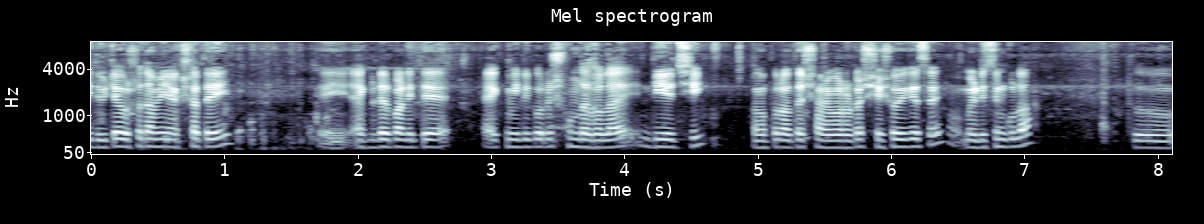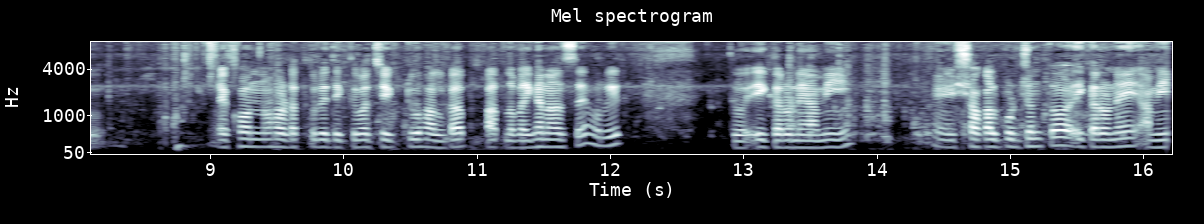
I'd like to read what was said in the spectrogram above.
এই দুইটা ওষুধ আমি একসাথেই এই এক লিটার পানিতে এক মিলি করে সন্ধ্যাবেলায় দিয়েছি। এখন তো রাতে সাড়ে বারোটা শেষ হয়ে গেছে মেডিসিনগুলো তো এখন হঠাৎ করে দেখতে পাচ্ছি একটু হালকা পাতলা পায়খানা আছে মুরগির। তো এই কারণে আমি সকাল পর্যন্ত এই কারণে আমি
